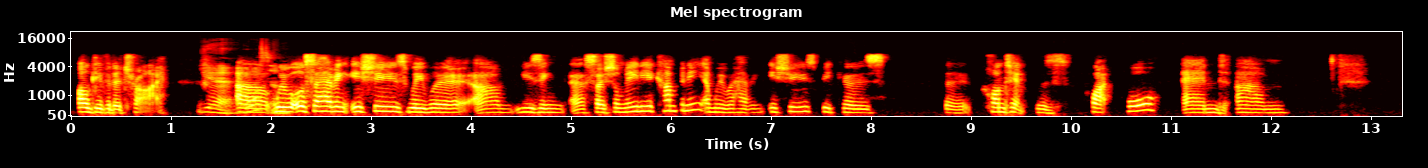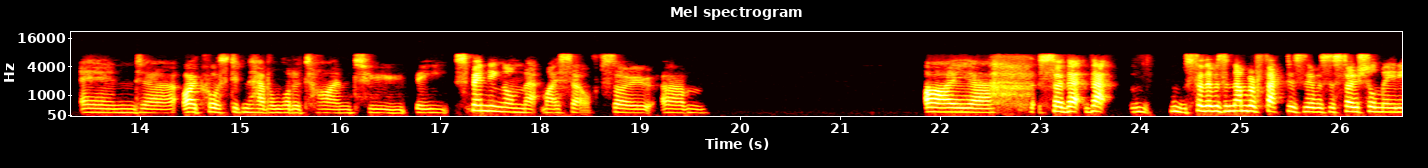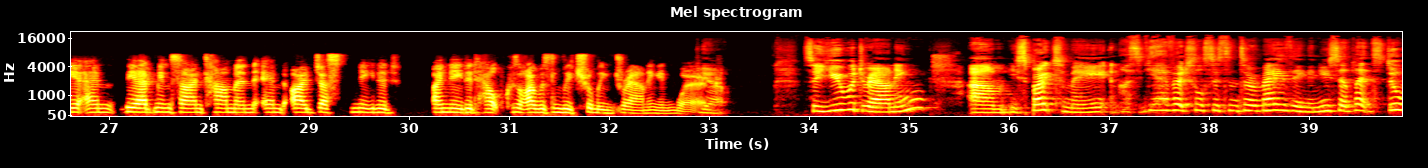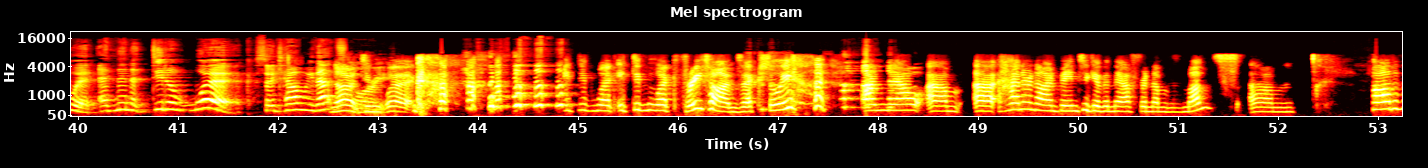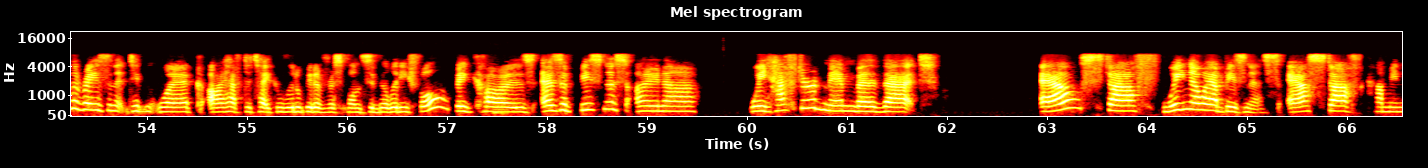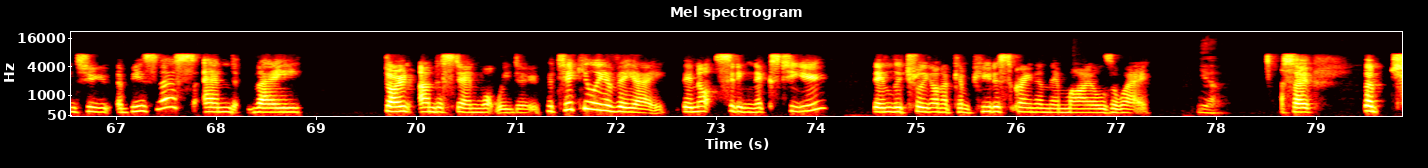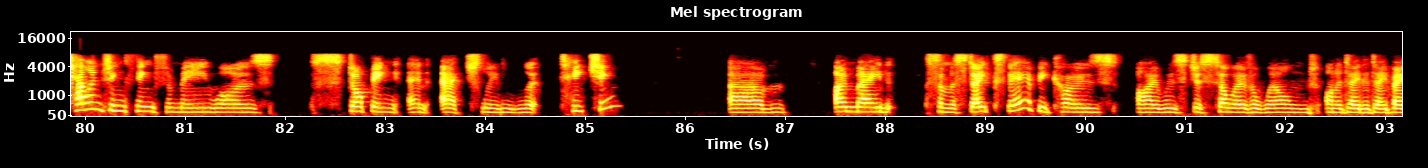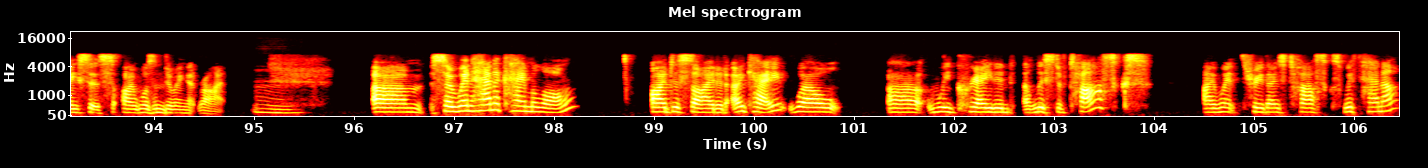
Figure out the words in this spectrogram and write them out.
I'll give it a try. Yeah. Uh, awesome. We were also having issues. We were um, using a social media company, and we were having issues because the content was quite poor, and um, and uh, I, of course, didn't have a lot of time to be spending on that myself. So um, I uh, so that that so there was a number of factors. There was the social media and the admin side come, and and I just needed I needed help because I was literally drowning in work. Yeah. So you were drowning. Um, you spoke to me, and I said, "Yeah, virtual assistants are amazing." And you said, "Let's do it." And then it didn't work. So tell me that No, story. it didn't work. it didn't work. It didn't work three times actually. I'm now um, uh, Hannah and I have been together now for a number of months. Um, part of the reason it didn't work, I have to take a little bit of responsibility for because as a business owner, we have to remember that our staff, we know our business. Our staff come into a business and they don't understand what we do, particularly a VA. They're not sitting next to you. They're literally on a computer screen and they're miles away. Yeah. So the challenging thing for me was stopping and actually teaching. Um, I made some mistakes there because I was just so overwhelmed on a day to day basis. I wasn't doing it right. Mm. Um, so when Hannah came along, I decided, okay, well, uh, we created a list of tasks. I went through those tasks with Hannah,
